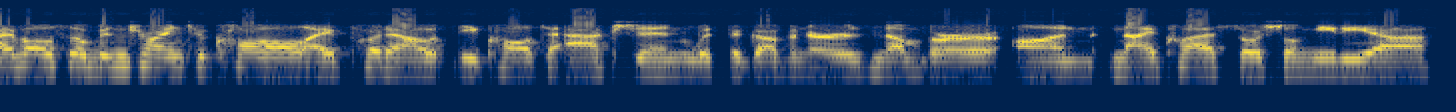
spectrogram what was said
I've also been trying to call. I put out the call to action with the governor's number on NYCLASS social media,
